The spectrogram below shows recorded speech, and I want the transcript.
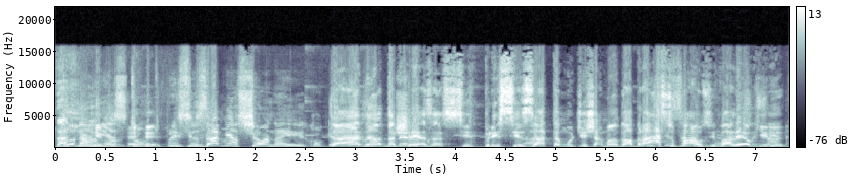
Dona tudo. Minha, se tu, precisar, me aciona aí. Qualquer Tá, coisa, não, tá me chama. beleza. Se precisar, tamo te chamando. Um abraço, Pause. né? Valeu, querido.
